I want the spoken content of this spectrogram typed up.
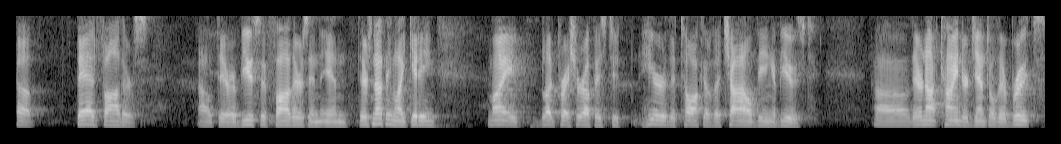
uh, bad fathers out there, abusive fathers, and, and there's nothing like getting my blood pressure up as to hear the talk of a child being abused. Uh, they're not kind or gentle, they're brutes.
